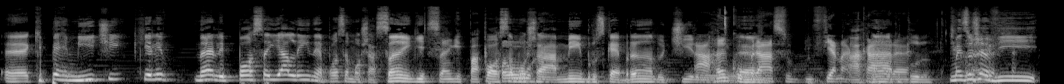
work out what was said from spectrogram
é, que permite que ele, né, ele possa ir além, né? Possa mostrar sangue, sangue pra possa porra. mostrar membros quebrando, tiro. Arranca o é, braço, enfia na arranca cara. tudo. Mas eu já vi,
